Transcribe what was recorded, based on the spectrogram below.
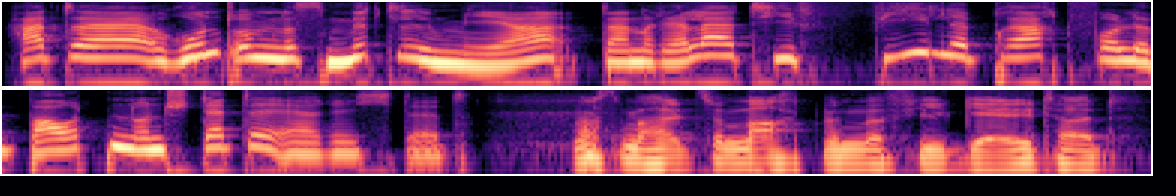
hat er rund um das Mittelmeer dann relativ viele prachtvolle Bauten und Städte errichtet. Was man halt so macht, wenn man viel Geld hat.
